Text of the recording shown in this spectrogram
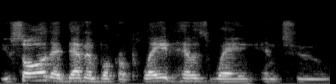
you saw that Devin Booker played his way into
